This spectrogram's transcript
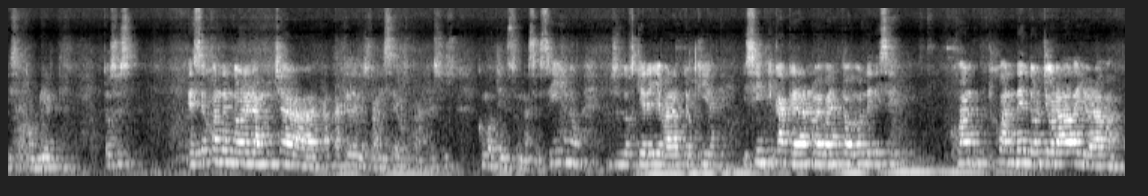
y se convierte. Entonces, ese Juan de Endor era mucho ataque de los fariseos para Jesús, como tienes un asesino, entonces los quiere llevar a Antioquía. Y Cíntica, que era nueva en todo, le dice, Juan, Juan de Endor lloraba y lloraba.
